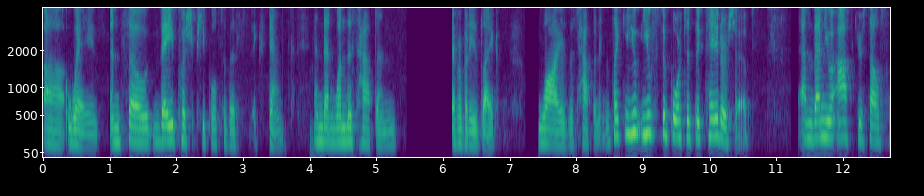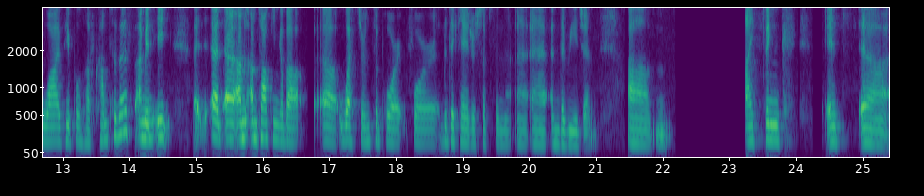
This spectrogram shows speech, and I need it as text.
uh, ways, and so they push people to this extent. And then when this happens, everybody's like, "Why is this happening?" It's like you you've supported dictatorships and then you ask yourself why people have come to this. I mean, it, I'm, I'm talking about uh, Western support for the dictatorships in the, uh, uh, in the region. Um, I think it's uh,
